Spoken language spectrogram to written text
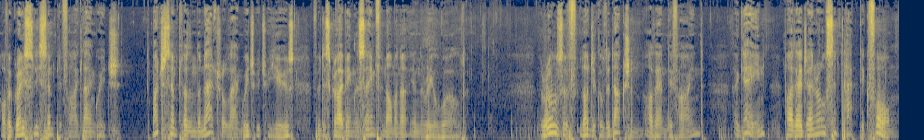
of a grossly simplified language, much simpler than the natural language which we use for describing the same phenomena in the real world. The rules of logical deduction are then defined, again, by their general syntactic form.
